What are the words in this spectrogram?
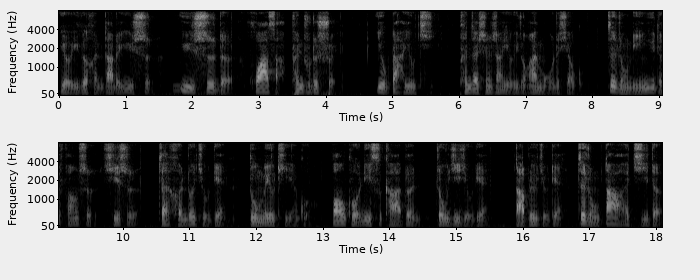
有一个很大的浴室。浴室的花洒喷出的水又大又急，喷在身上有一种按摩的效果。这种淋浴的方式，其实在很多酒店都没有体验过，包括丽思卡尔顿洲际酒店、W 酒店。这种大而急的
